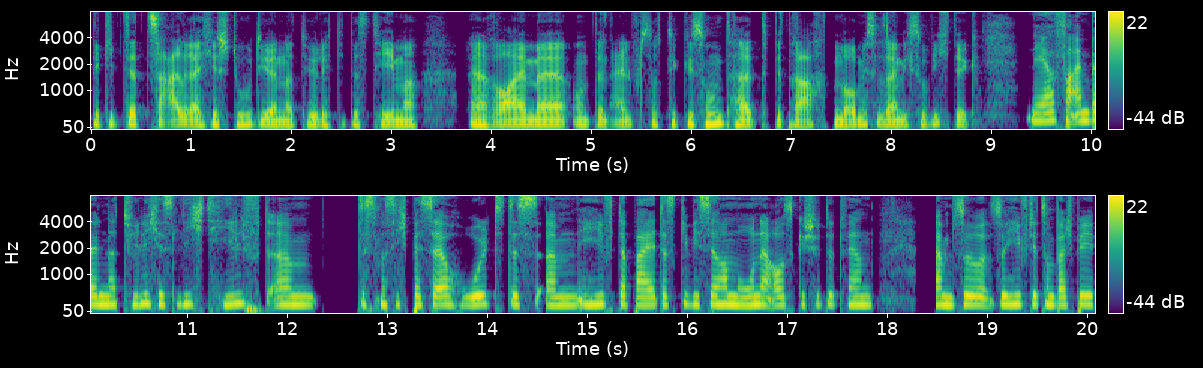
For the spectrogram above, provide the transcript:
Da gibt es ja zahlreiche Studien natürlich, die das Thema äh, Räume und den Einfluss auf die Gesundheit betrachten. Warum ist das eigentlich so wichtig? Naja, vor allem, weil natürliches Licht hilft, ähm, dass man sich besser erholt, das ähm, hilft dabei, dass gewisse Hormone ausgeschüttet werden. Ähm, so, so hilft dir zum Beispiel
